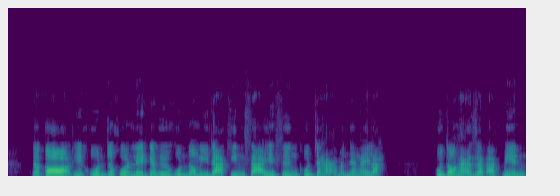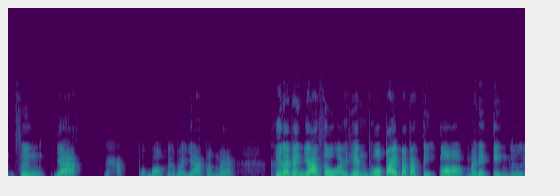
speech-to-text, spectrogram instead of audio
ๆ แล้วก็ที่คุณจะควรเล่นก็คือคุณต้องมีดาร์คินไซส์ซึ่งคุณจะหามันยังไงล่ะ คุณต้องหาจากอาร์เมนซึ่งยากนะครับ ผมบอกเลยว่ายากมากๆ คือถ้าเป็นยาโซไอเทมทั่วไปปกติก็ไม่ได้เก่งเลย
